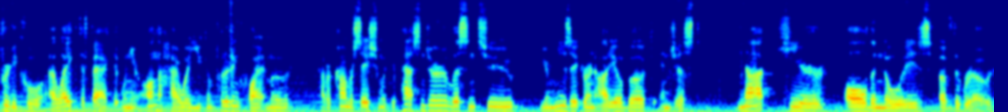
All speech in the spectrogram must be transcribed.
pretty cool. I like the fact that when you're on the highway, you can put it in quiet mode, have a conversation with your passenger, listen to your music or an audiobook, and just not hear all the noise of the road.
